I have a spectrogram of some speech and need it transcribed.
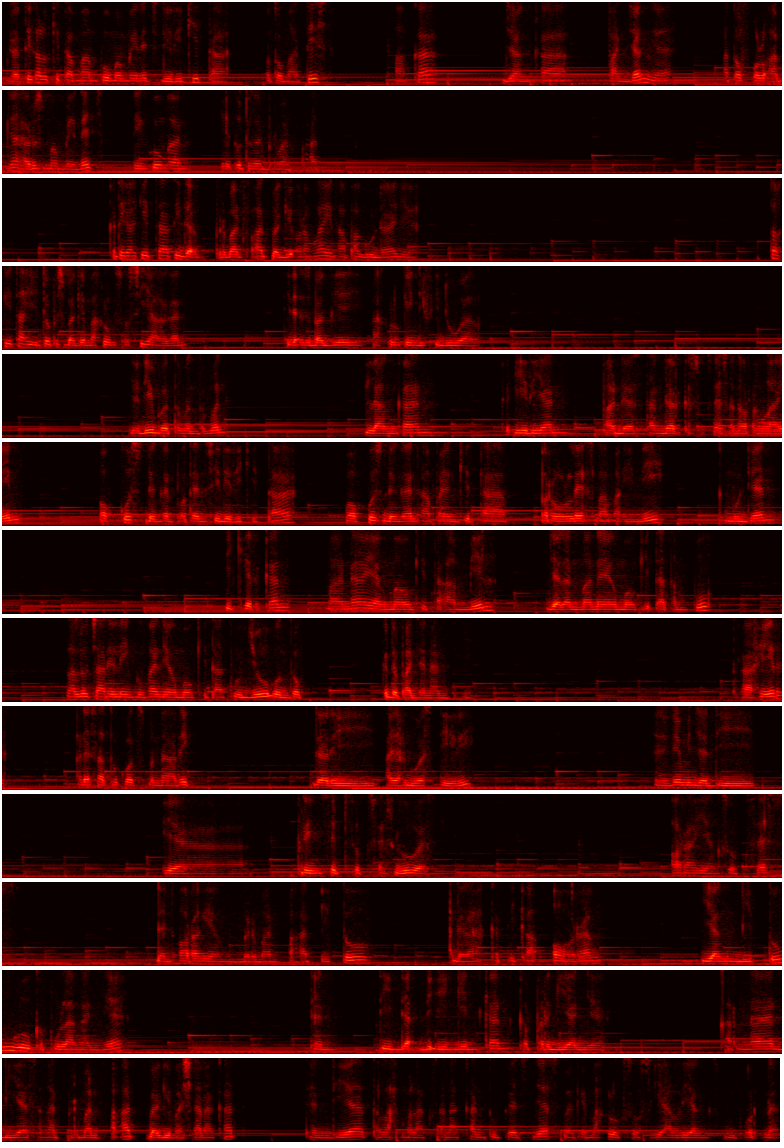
Berarti kalau kita mampu memanage diri kita, otomatis maka jangka panjangnya atau follow up-nya harus memanage lingkungan, yaitu dengan bermanfaat. Ketika kita tidak bermanfaat bagi orang lain, apa gunanya? Toh kita hidup sebagai makhluk sosial kan? Tidak sebagai makhluk individual. Jadi buat teman-teman, hilangkan keirian pada standar kesuksesan orang lain, fokus dengan potensi diri kita, fokus dengan apa yang kita peroleh selama ini, Kemudian pikirkan mana yang mau kita ambil, jalan mana yang mau kita tempuh, lalu cari lingkungan yang mau kita tuju untuk ke depannya nanti. Terakhir, ada satu quotes menarik dari ayah gue sendiri. Dan ini menjadi ya prinsip sukses gue sih orang yang sukses Dan orang yang bermanfaat itu adalah ketika orang yang ditunggu kepulangannya dan tidak diinginkan kepergiannya karena dia sangat bermanfaat bagi masyarakat dan dia telah melaksanakan tugasnya sebagai makhluk sosial yang sempurna.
